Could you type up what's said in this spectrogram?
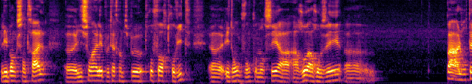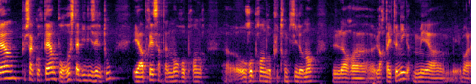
les banques centrales euh, ils sont allés peut-être un petit peu trop fort, trop vite, et donc vont commencer à, à re-arroser, pas à long terme, plus à court terme, pour restabiliser le tout, et après certainement reprendre, reprendre plus tranquillement leur, leur tightening. Mais, voilà,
